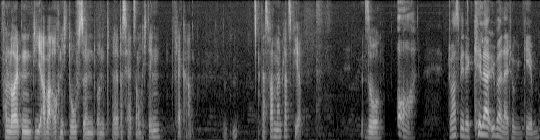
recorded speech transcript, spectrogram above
von Leuten, die aber auch nicht doof sind und äh, das Herz am richtigen Fleck haben. Das war mein Platz 4. So. Oh, du hast mir eine Killer-Überleitung gegeben.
